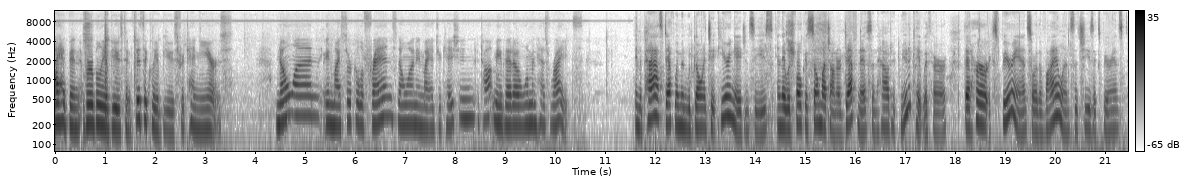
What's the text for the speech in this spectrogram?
I had been verbally abused and physically abused for 10 years. No one in my circle of friends, no one in my education taught me mm-hmm. that a woman has rights. In the past, deaf women would go into hearing agencies and they would focus so much on her deafness and how to communicate with her that her experience or the violence that she's experienced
